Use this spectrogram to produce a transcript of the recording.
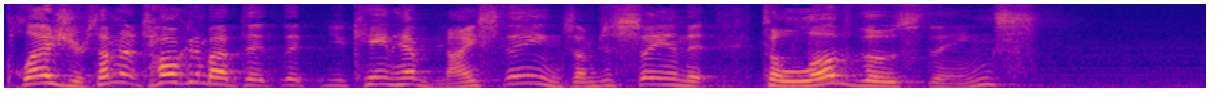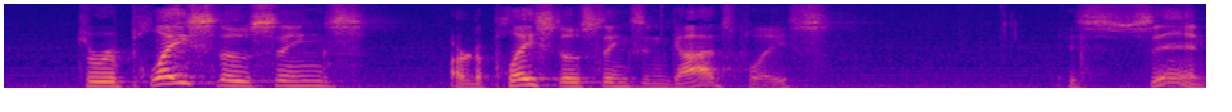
pleasures. I'm not talking about that, that you can't have nice things. I'm just saying that to love those things, to replace those things or to place those things in God's place is sin.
